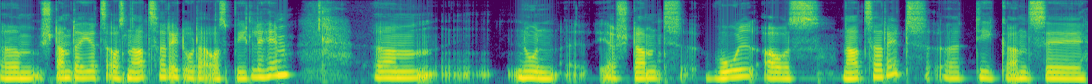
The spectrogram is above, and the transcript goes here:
Ähm, stammt er jetzt aus Nazareth oder aus Bethlehem? Ähm, nun, er stammt wohl aus Nazareth. Äh, die ganze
